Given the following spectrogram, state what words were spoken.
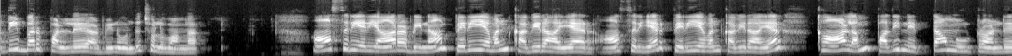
அதிபர் பல்லு அப்படின்னு வந்து சொல்லுவாங்க. ஆசிரியர் யார் அப்படின்னா பெரியவன் கவிராயர். ஆசிரியர் பெரியவன் கவிராயர். காலம் பதினெட்டாம் நூற்றாண்டு.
